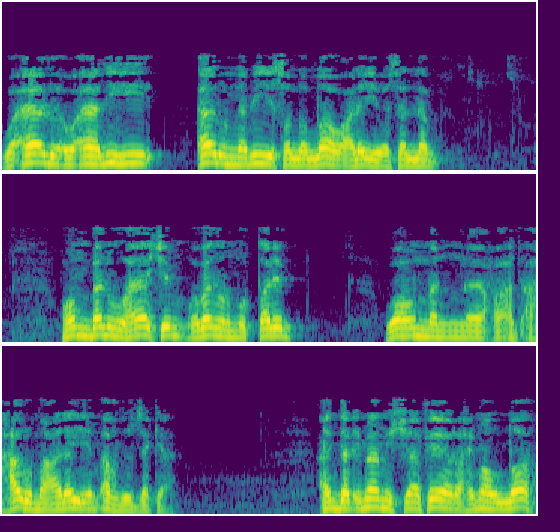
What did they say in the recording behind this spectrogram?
وآل وآله آل النبي صلى الله عليه وسلم. هم بنو هاشم وبنو المطلب وهم من حرم عليهم أخذ الزكاة. عند الإمام الشافعي رحمه الله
